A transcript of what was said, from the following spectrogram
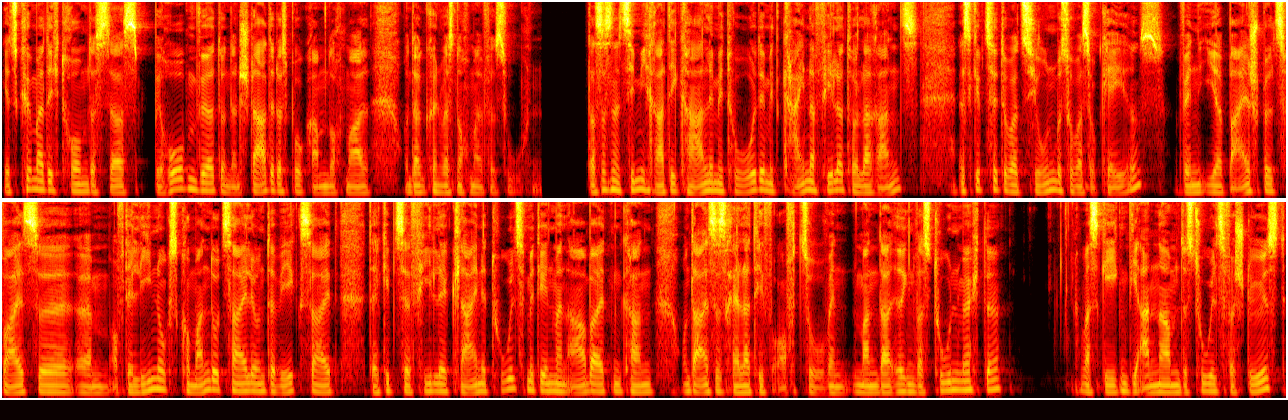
jetzt kümmere dich drum, dass das behoben wird und dann starte das Programm nochmal und dann können wir es nochmal versuchen. Das ist eine ziemlich radikale Methode mit keiner Fehlertoleranz. Es gibt Situationen, wo sowas okay ist. Wenn ihr beispielsweise ähm, auf der Linux-Kommandozeile unterwegs seid, da gibt es ja viele kleine Tools, mit denen man arbeiten kann. Und da ist es relativ oft so, wenn man da irgendwas tun möchte, was gegen die Annahmen des Tools verstößt,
